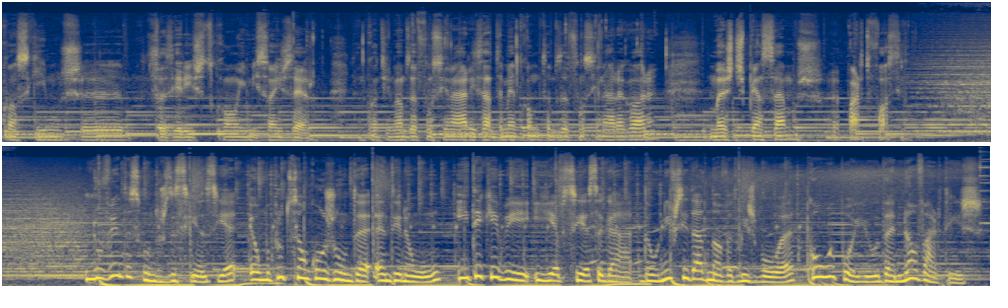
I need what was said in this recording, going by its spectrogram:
conseguimos uh, fazer isto com emissões zero. Portanto, continuamos a funcionar exatamente como estamos a funcionar agora, mas dispensamos a parte fóssil. 90 Segundos de Ciência é uma produção conjunta Antena 1, ITQB e FCSH da Universidade Nova de Lisboa, com o apoio da Nova Artis.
